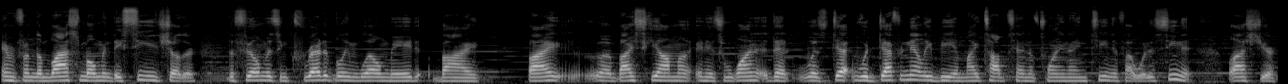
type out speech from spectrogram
and from the last moment they see each other. The film is incredibly well made by by uh, by Sciamma, and it's one that was de would definitely be in my top 10 of 2019 if I would have seen it last year.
